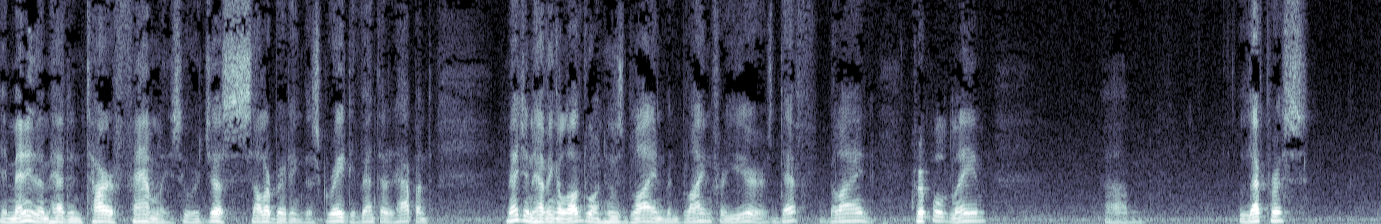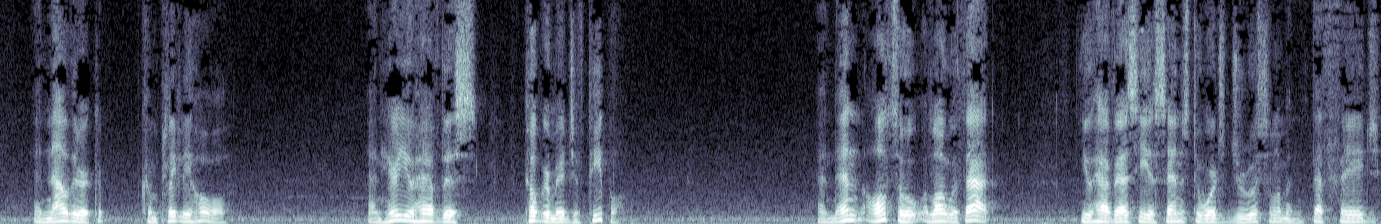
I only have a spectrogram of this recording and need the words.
And many of them had entire families who were just celebrating this great event that had happened. Imagine having a loved one who's blind, been blind for years, deaf, blind, crippled, lame, um, leprous, and now they're c- completely whole. And here you have this pilgrimage of people. And then also, along with that, you have as he ascends towards Jerusalem and Bethphage,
